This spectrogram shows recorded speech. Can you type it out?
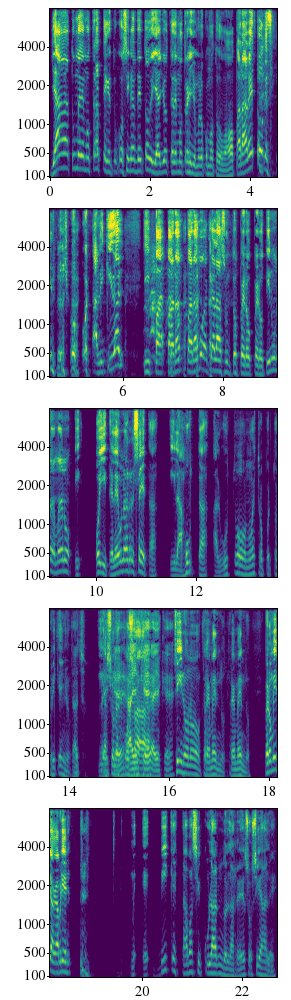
Ya tú me demostraste que tú cocinas de todo y ya yo te demostré que yo me lo como todo. Vamos a parar esto, que si no yo voy a liquidar. Y pa- para- paramos acá el asunto, pero, pero tiene una mano. Y, oye, te lee una receta y la ajusta al gusto nuestro puertorriqueño. Y hace unas que, ahí es cosas- que, ahí es que. Sí, no, no, tremendo, tremendo. Pero mira, Gabriel, me- eh, vi que estaba circulando en las redes sociales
